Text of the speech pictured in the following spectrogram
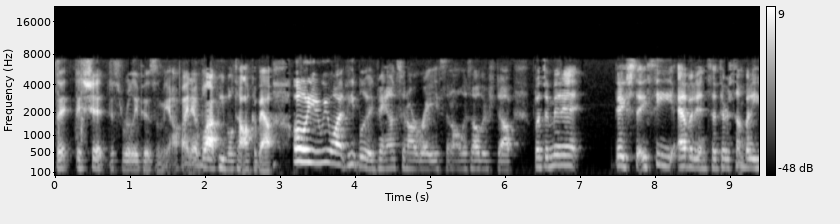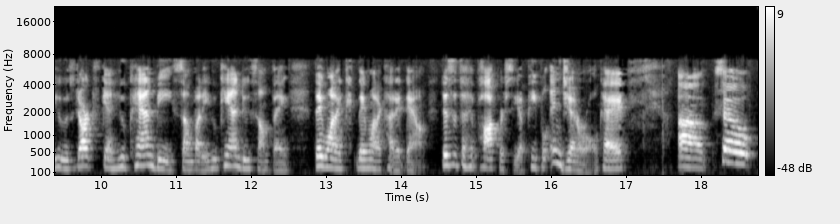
the, the shit just really pisses me off. I know black people talk about, oh, you know, we want people to advance in our race and all this other stuff. But the minute they, they see evidence that there's somebody who's dark skinned who can be somebody who can do something, they want to they want to cut it down. This is the hypocrisy of people in general. Okay, uh, so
